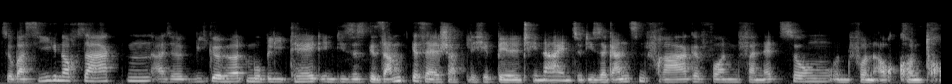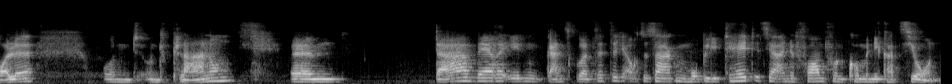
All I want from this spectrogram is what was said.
so was Sie noch sagten, also wie gehört Mobilität in dieses gesamtgesellschaftliche Bild hinein, zu dieser ganzen Frage von Vernetzung und von auch Kontrolle und, und Planung. Ähm, da wäre eben ganz grundsätzlich auch zu sagen, Mobilität ist ja eine Form von Kommunikation.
